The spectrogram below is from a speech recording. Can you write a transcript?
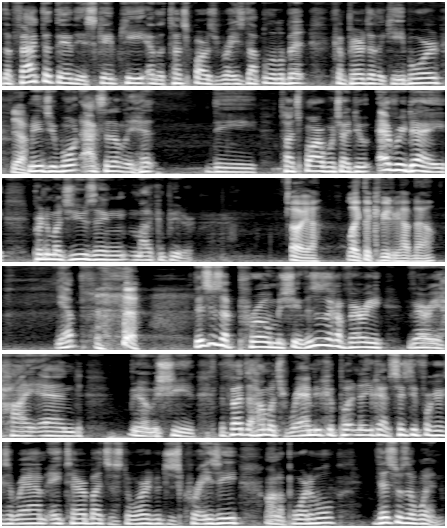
the fact that they have the escape key and the touch bar is raised up a little bit compared to the keyboard yeah. means you won't accidentally hit the touch bar, which I do every day, pretty much using my computer. Oh yeah, like the computer you have now. Yep. this is a pro machine. This is like a very, very high end you know machine. The fact that how much RAM you could put in it, you can have 64 gigs of RAM, eight terabytes of storage, which is crazy on a portable. This was a win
